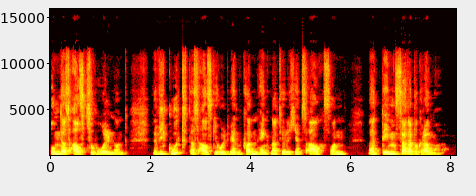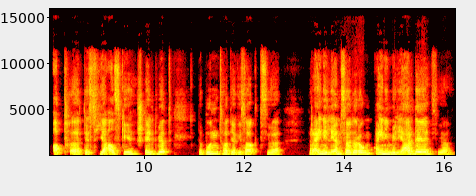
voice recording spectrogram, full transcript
um das aufzuholen. Und wie gut das aufgeholt werden kann, hängt natürlich jetzt auch von äh, dem Förderprogramm ab, äh, das hier aufgestellt wird. Der Bund hat ja gesagt, für reine Lernförderung eine Milliarde, für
